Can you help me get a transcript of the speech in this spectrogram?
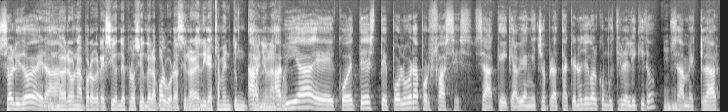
Sólido era... no era una progresión de explosión de la pólvora, sino era directamente un Ha- cañonazo. Había eh, cohetes de pólvora por fases, o sea, que, que habían hecho, pero hasta que no llegó el combustible líquido, o sea, mezclar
